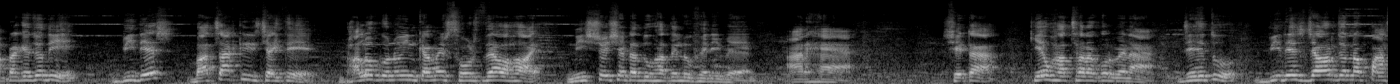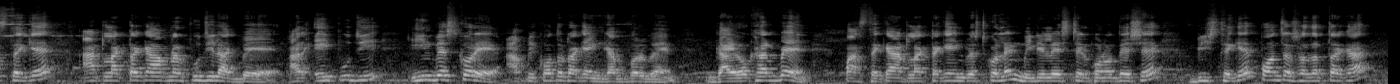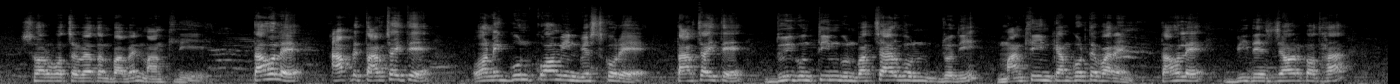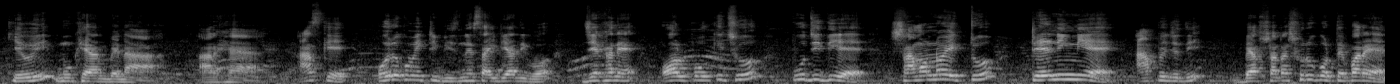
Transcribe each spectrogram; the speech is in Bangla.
আপনাকে যদি বিদেশ বা চাকরির চাইতে ভালো কোনো ইনকামের সোর্স দেওয়া হয়, নিশ্চয়ই সেটা দু হাতে লুফে নেবেন। আর হ্যাঁ সেটা কেউ হাতছাড়া করবে না। যেহেতু বিদেশ যাওয়ার জন্য পাঁচ থেকে আট লাখ টাকা আপনার পুঁজি লাগবে। আর এই পুঁজি ইনভেস্ট করে আপনি কত টাকা ইনকাম করবেন? গায়েও খাটবেন। পাঁচ থেকে আট লাখ টাকা ইনভেস্ট করলেন মিডিল ইস্টের কোনো দেশে বিশ থেকে পঞ্চাশ হাজার টাকা সর্বোচ্চ বেতন পাবেন মান্থলি তাহলে আপনি তার চাইতে অনেক গুণ কম ইনভেস্ট করে, তার চাইতে দুই গুণ, তিন গুণ বা চার গুণ যদি মান্থলি ইনকাম করতে পারেন, তাহলে বিদেশ যাওয়ার কথা কেউই মুখে আনবে না। আর হ্যাঁ আজকে ওইরকম একটি বিজনেস আইডিয়া দিব, যেখানে অল্প কিছু পুঁজি দিয়ে, সামান্য একটু ট্রেনিং নিয়ে আপনি যদি ব্যবসাটা শুরু করতে পারেন,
